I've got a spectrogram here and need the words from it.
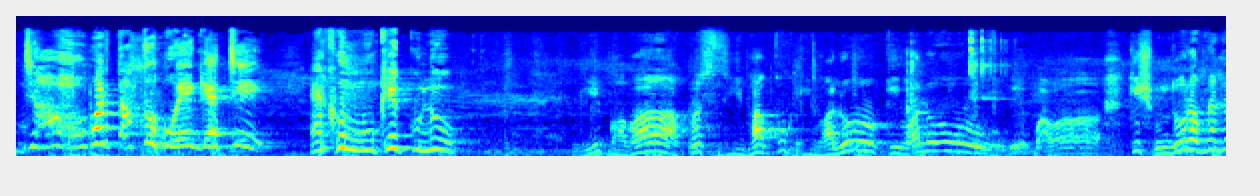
যা হবার তা তো হয়ে গেছে এখন মুখে কুলুপ এ বাবা আপনার স্ত্রী ভাগ্য কি ভালো কি ভালো? এ বাবা কি সুন্দর আপনাকে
